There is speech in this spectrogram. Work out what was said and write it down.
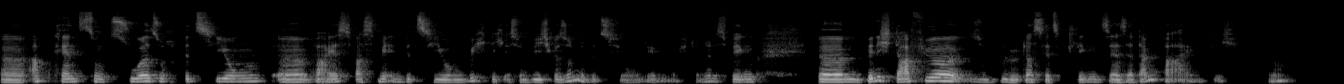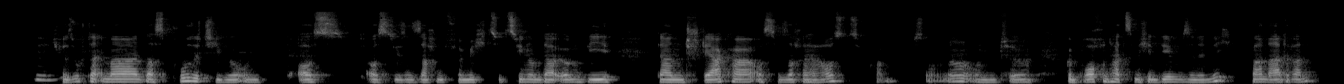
äh, Abgrenzung zur Suchtbeziehung äh, weiß, was mir in Beziehungen wichtig ist und wie ich gesunde Beziehungen leben möchte. Ne? Deswegen ähm, bin ich dafür, so blöd das jetzt klingt, sehr, sehr dankbar eigentlich. Ne? Mhm. Ich versuche da immer das Positive und aus, aus diesen Sachen für mich zu ziehen und da irgendwie dann stärker aus der Sache herauszukommen. So, ne? Und äh, gebrochen hat es mich in dem Sinne nicht, war nah dran.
